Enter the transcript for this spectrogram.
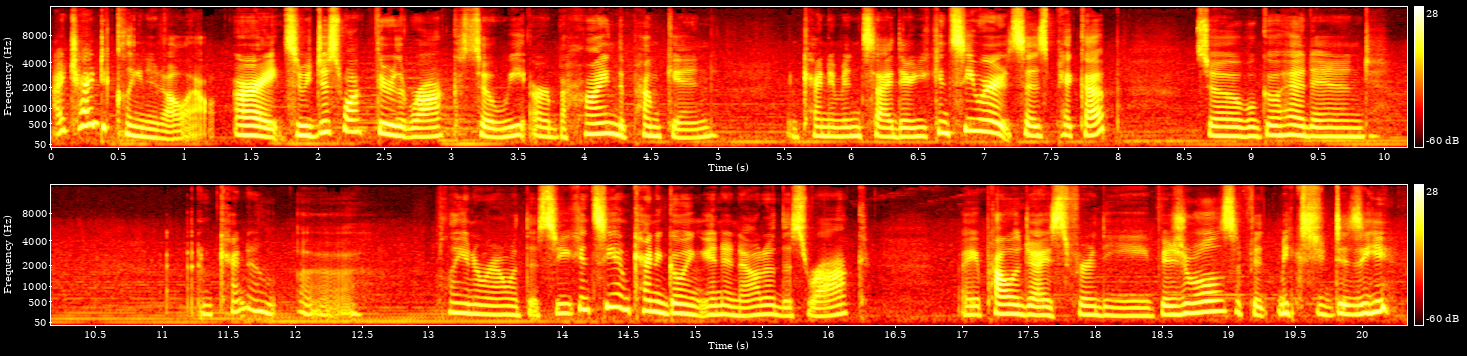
I tried to clean it all out. All right, so we just walked through the rock. So we are behind the pumpkin and kind of inside there. You can see where it says pick up. So we'll go ahead and I'm kind of uh, playing around with this. So you can see I'm kind of going in and out of this rock. I apologize for the visuals if it makes you dizzy.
